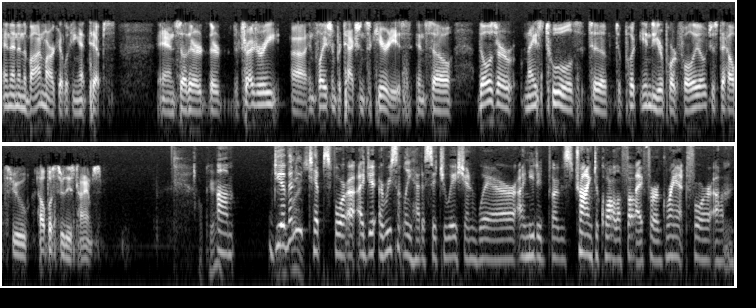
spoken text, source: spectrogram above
And then in the bond market, looking at tips. And so they're, they're, they're Treasury uh, inflation protection securities. And so those are nice tools to, to put into your portfolio just to help through help us through these times. Okay. Um, Do you have any tips for? I, I, did, I recently had a situation where I needed. I was trying to qualify for a grant for um,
